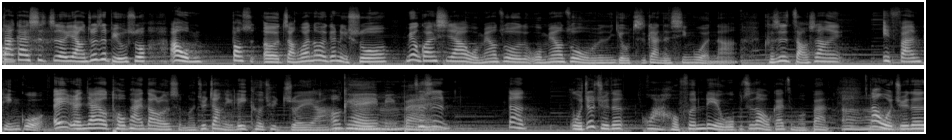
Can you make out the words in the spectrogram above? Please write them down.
大概是这样。就是比如说啊，我们报纸呃长官都会跟你说没有关系啊，我们要做我们要做我们有质感的新闻啊。可是早上一翻苹果，哎，人家又偷拍到了什么，就叫你立刻去追啊。OK，明白。就是但。我就觉得哇，好分裂，我不知道我该怎么办。那我觉得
